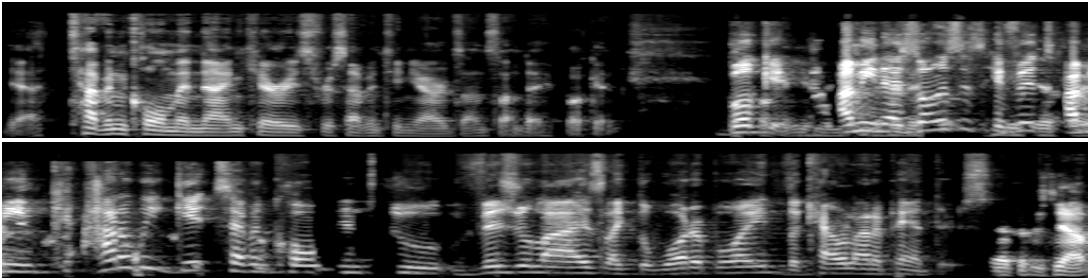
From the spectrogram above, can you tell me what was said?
Yeah, Tevin Coleman nine carries for 17 yards on Sunday. Book it. Book it. I mean, as long as it's if it's, I mean, how do we get Tevin Coleman to visualize like the water boy, the Carolina Panthers? Yeah.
